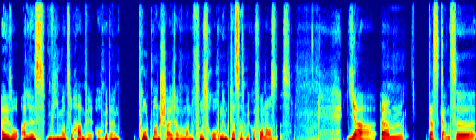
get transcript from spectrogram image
Also alles, wie man so haben will. Auch mit einem Totmannschalter, wenn man den Fuß hochnimmt, dass das Mikrofon aus ist. Ja, ähm, das Ganze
